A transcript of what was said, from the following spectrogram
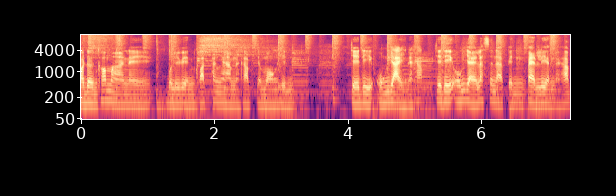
อเดินเข้ามาในบริเวณวัดพระงามนะครับ จะมองเห็นเจดีย์องค์ใหญ่นะครับ เจดีย์องค์ใหญ่ลักษณะเป็นแปดเหลี่ยมนะครับ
